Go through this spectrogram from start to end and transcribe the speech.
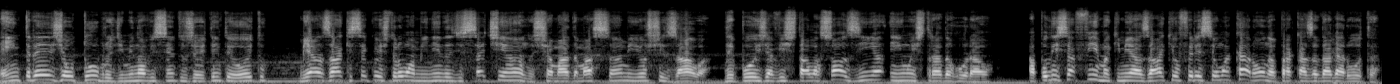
Em 3 de outubro de 1988, Miyazaki sequestrou uma menina de 7 anos chamada Masami Yoshizawa, depois de avistá-la sozinha em uma estrada rural. A polícia afirma que Miyazaki ofereceu uma carona para a casa da garota,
